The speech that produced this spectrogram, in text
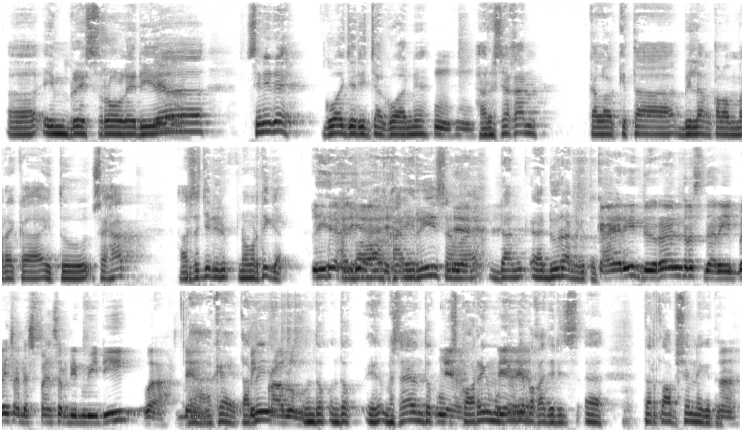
eh, embrace role dia. Iya. Sini deh, gua jadi jagoannya. Hmm, hmm. Harusnya kan kalau kita bilang kalau mereka itu sehat, harusnya jadi nomor tiga. Iya, Di iya, bawah iya. Kyrie sama Iya. dan eh, Duran gitu. Kyrie, Durant, terus dari bench ada Spencer Dinwiddie. Wah, Nah, damn. oke, tapi big problem. untuk untuk eh, misalnya untuk Iya, scoring mungkin iya, dia iya. bakal jadi eh, third option gitu. Nah,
